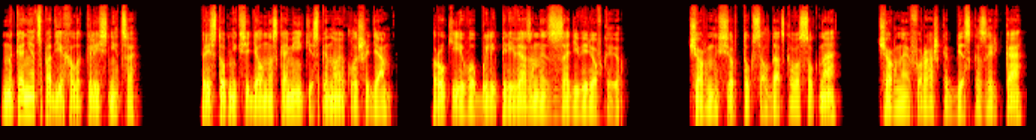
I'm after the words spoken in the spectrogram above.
Наконец подъехала колесница. Преступник сидел на скамейке спиной к лошадям. Руки его были перевязаны сзади веревкою. Черный сюртук солдатского сукна, черная фуражка без козырька,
